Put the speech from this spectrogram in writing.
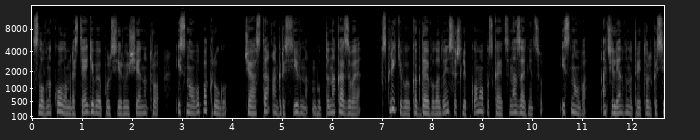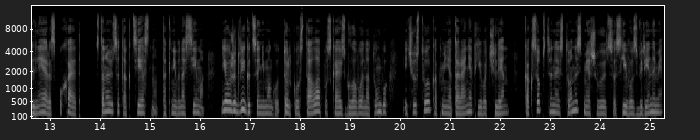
словно колом растягивая пульсирующее нутро. И снова по кругу. Часто, агрессивно, будто наказывая. Вскрикиваю, когда его ладонь со шлепком опускается на задницу. И снова. А член внутри только сильнее распухает. Становится так тесно, так невыносимо. Я уже двигаться не могу, только устала, опускаюсь головой на тумбу и чувствую, как меня таранит его член, как собственные стоны смешиваются с его звериными,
